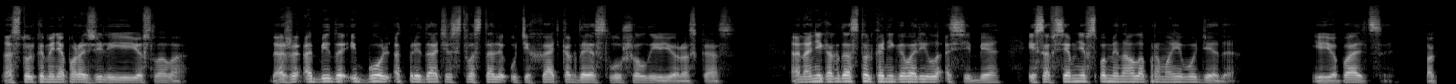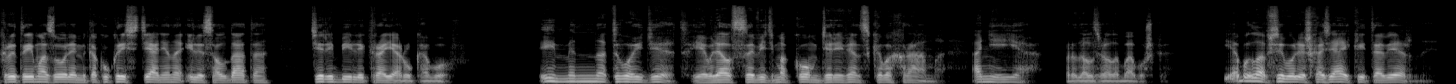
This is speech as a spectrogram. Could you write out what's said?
настолько меня поразили ее слова. Даже обида и боль от предательства стали утихать, когда я слушал ее рассказ. Она никогда столько не говорила о себе и совсем не вспоминала про моего деда. Ее пальцы, покрытые мозолями, как у крестьянина или солдата, теребили края рукавов. «Именно твой дед являлся ведьмаком деревенского храма, а не я», — продолжала бабушка. «Я была всего лишь хозяйкой таверны.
